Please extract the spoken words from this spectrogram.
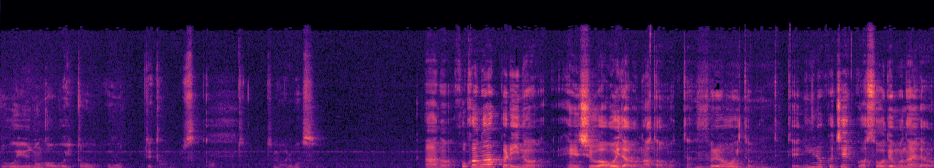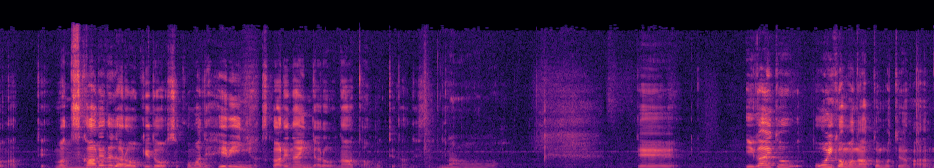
どういうのが多いと思ってたんですか？っていうのあります？あの他のアプリの編集は多いだろうなとは思ってたんです。それは多いと思ってて入力チェックはそうでもないだろうなって、まあ、使われるだろうけどそこまでヘビーには使われないんだろうなとは思ってたんですよね。なるほで意外と多いかもなと思ってるのがあの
